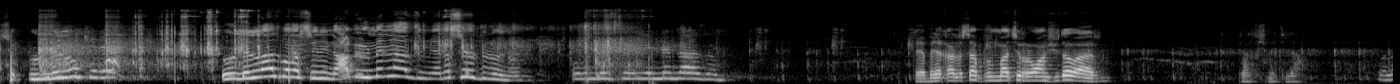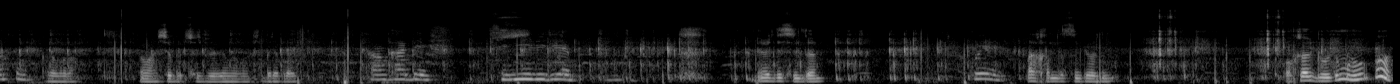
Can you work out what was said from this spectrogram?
Sen ölmen, Bir lazım. kere. ölmen lazım ama senin. Abi ölmen lazım ya. Nasıl öldürün onu? Oğlum ben seni yenmem lazım. Ya böyle kalırsa bu maçın rövanşı da var. Gel Fişmeti la. Valla mı? Valla valla. Rövanşı söz veriyorum rövanşı böyle bırak. Tamam kardeş. Seni yeneceğim. Neredesin lan? Koy. Arkamdasın gördüm. Bak sen gördün mü onu? Ha.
